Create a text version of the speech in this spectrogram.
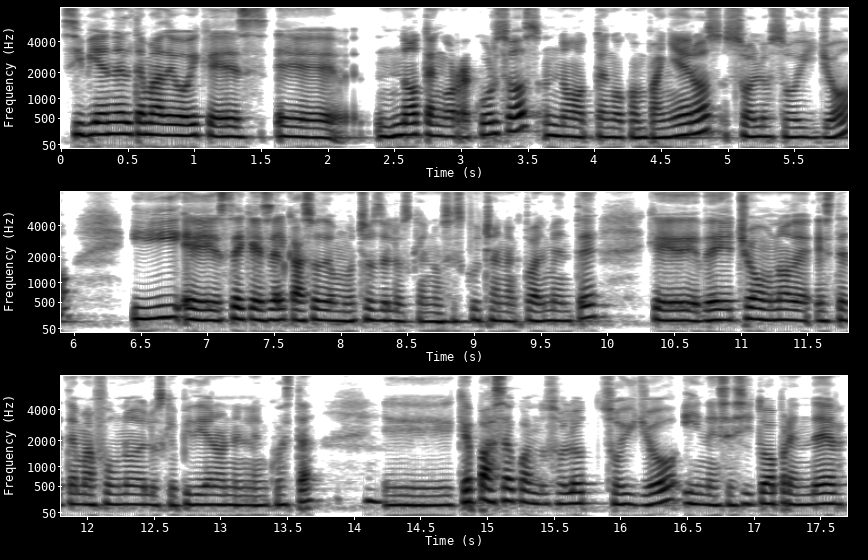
Si bien el tema de hoy que es eh, no tengo recursos, no tengo compañeros, solo soy yo y eh, sé que es el caso de muchos de los que nos escuchan actualmente, que de hecho uno de este tema fue uno de los que pidieron en la encuesta. Eh, ¿Qué pasa cuando solo soy yo y necesito aprender?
